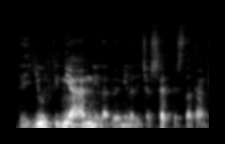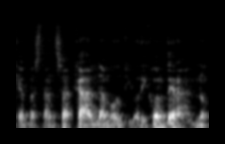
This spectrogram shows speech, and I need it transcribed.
degli ultimi anni, la 2017 è stata anche abbastanza calda, molti lo ricorderanno,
